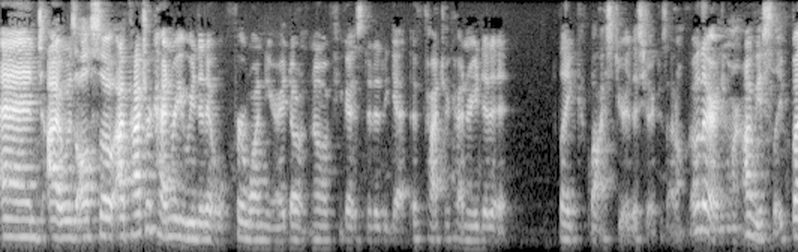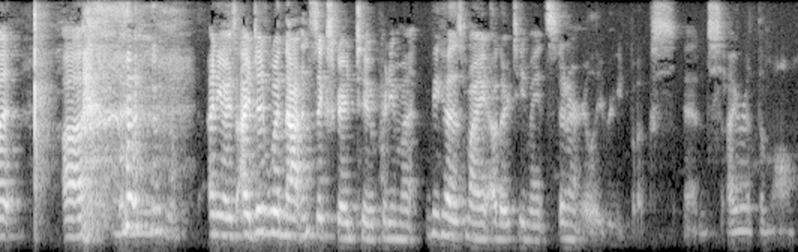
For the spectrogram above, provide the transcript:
And I was also at Patrick Henry. We did it for one year. I don't know if you guys did it again. If Patrick Henry did it like last year, this year, because I don't go there anymore, obviously. But uh, anyways, I did win that in sixth grade too, pretty much because my other teammates didn't really read books, and I read them all.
